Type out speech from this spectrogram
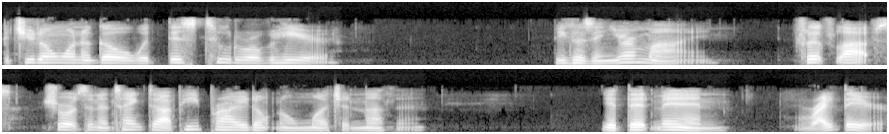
but you don't want to go with this tutor over here. Because in your mind, flip flops, shorts, and a tank top, he probably don't know much or nothing. Yet that man right there,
